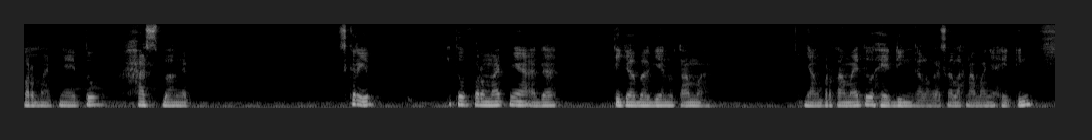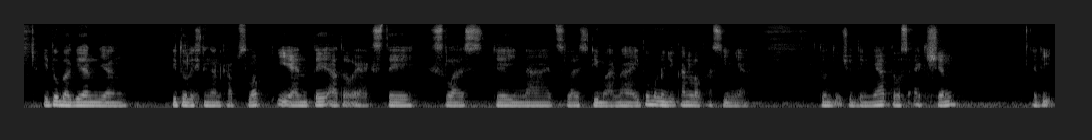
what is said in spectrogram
formatnya itu khas banget. Skrip itu formatnya ada tiga bagian utama yang pertama itu heading kalau nggak salah namanya heading. Itu bagian yang ditulis dengan caps lock int atau ext slash day night slash di mana itu menunjukkan lokasinya. Itu untuk syutingnya terus action. Jadi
